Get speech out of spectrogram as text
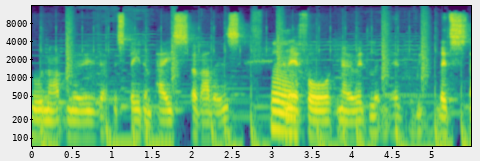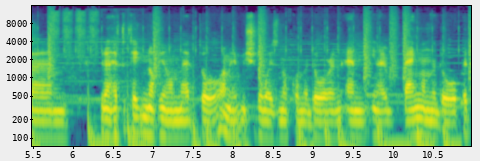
will not move at the speed and pace of others, mm. and therefore you know it, it, let's um, we don't have to keep knocking on that door. I mean, we should always knock on the door and, and you know bang on the door, but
